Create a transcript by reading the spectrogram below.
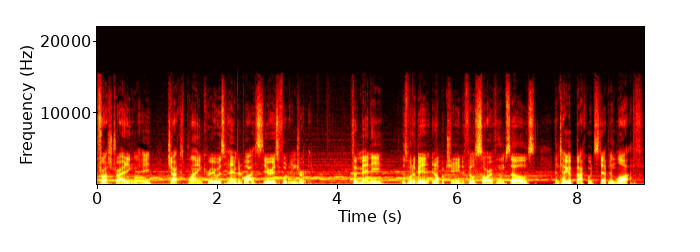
Frustratingly, Jack's playing career was hampered by a serious foot injury. For many, this would have been an opportunity to feel sorry for themselves and take a backward step in life.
